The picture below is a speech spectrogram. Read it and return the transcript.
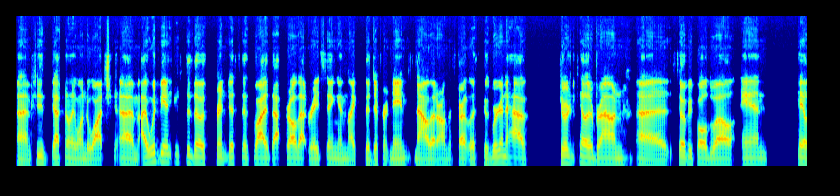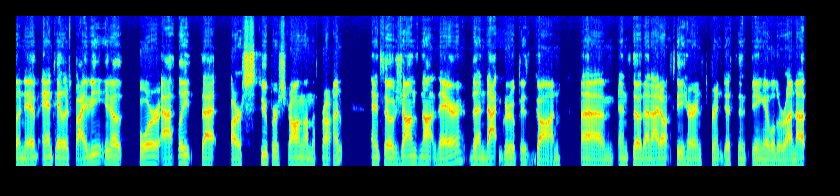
um, she's definitely one to watch. Um, I would be interested though, sprint distance wise, after all that racing and like the different names now that are on the start list, because we're gonna have Georgia Taylor Brown, uh, Sophie Coldwell, and Taylor Knibb and Taylor Spivey. You know, four athletes that are super strong on the front. And so if Jean's not there, then that group is gone. Um, and so then I don't see her in sprint distance being able to run up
